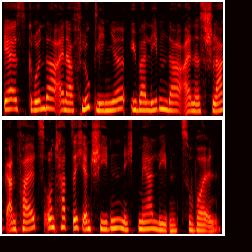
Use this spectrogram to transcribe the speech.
Er ist Gründer einer Fluglinie, Überlebender eines Schlaganfalls und hat sich entschieden, nicht mehr leben zu wollen.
